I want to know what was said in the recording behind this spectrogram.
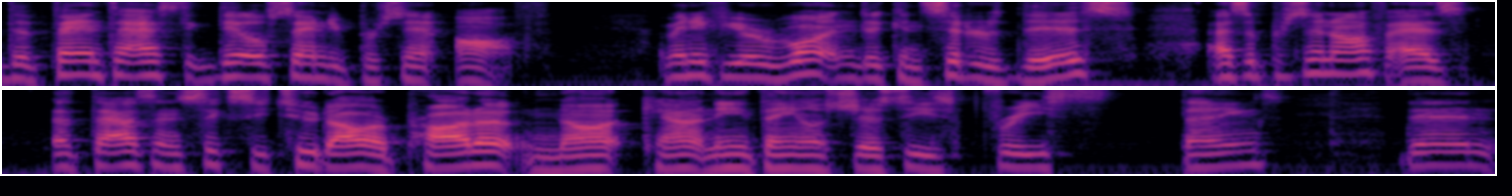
the fantastic deal of 70% off. I mean, if you're wanting to consider this as a percent off, as a thousand sixty-two dollar product, not counting anything else, just these free things, then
